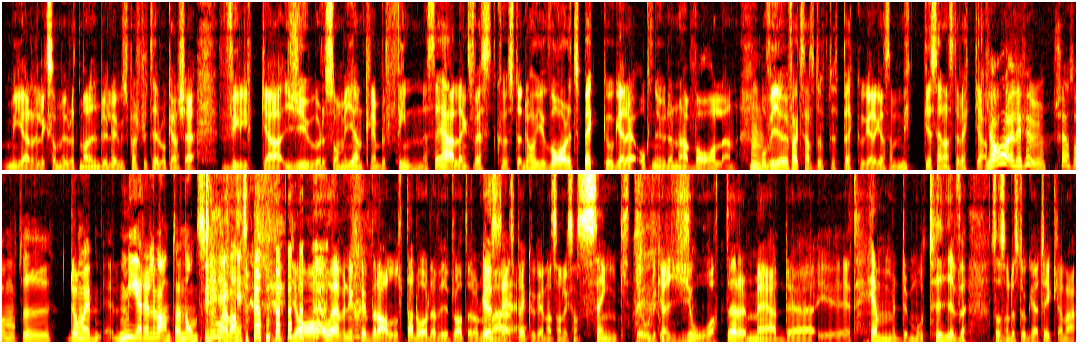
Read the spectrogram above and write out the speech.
mer liksom ur ett marinbiologiskt perspektiv och kanske vilka djur som egentligen befinner sig här längs västkusten. Det har ju varit späckhuggare och nu den här valen. Och vi har ju faktiskt haft upp det späckhuggare ganska mycket senaste veckan. Ja, eller hur? Känns som att vi, de är mer relevanta än någonsin i våra vatten. Ja, och även i Gibraltar då där vi pratade om de Just här det. späckhuggarna som liksom sänkte olika yachter med eh, ett hämndmotiv så som det stod i artiklarna.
